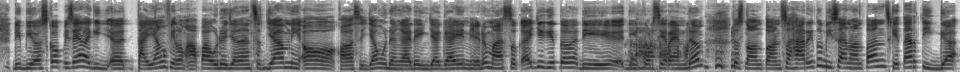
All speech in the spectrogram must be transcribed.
di bioskop misalnya lagi uh, tayang film apa udah jalan sejam nih. Oh kalau sejam udah nggak ada yang jagain. Ya udah masuk aja gitu di di kursi random terus nonton. Sehari tuh bisa nonton sekitar tiga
